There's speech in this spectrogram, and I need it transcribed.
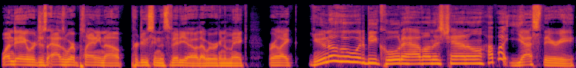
one day we're just as we're planning out producing this video that we were going to make we're like you know who would be cool to have on this channel? How about yes theory?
